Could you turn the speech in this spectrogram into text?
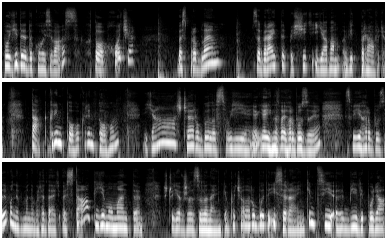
поїде до когось з вас, хто хоче, без проблем. Забирайте, пишіть, і я вам відправлю. Так, крім того, крім того, я ще робила свої, я їх називаю гарбузи. Свої гарбузи, вони в мене виглядають ось так. Є моменти, що я вже зелененьким почала робити, і сиреньким. Ці е, білі поля,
